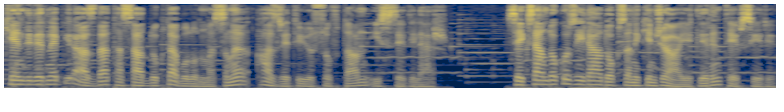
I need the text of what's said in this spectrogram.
kendilerine biraz da tasaddukta bulunmasını Hazreti Yusuf'tan istediler. 89 ila 92. ayetlerin tefsiri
